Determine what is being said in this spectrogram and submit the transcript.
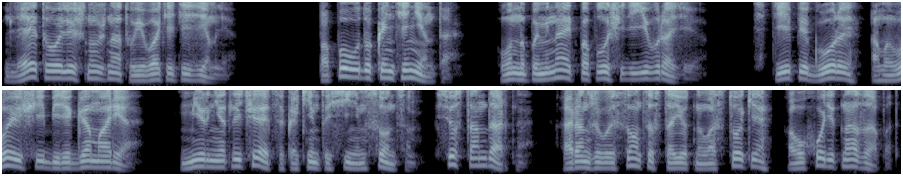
для этого лишь нужно отвоевать эти земли. По поводу континента. Он напоминает по площади Евразию. Степи, горы, омывающие берега моря. Мир не отличается каким-то синим солнцем, все стандартно. Оранжевое солнце встает на востоке, а уходит на запад.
